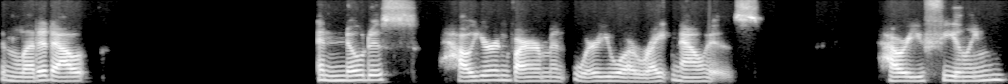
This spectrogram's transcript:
and let it out. And notice how your environment where you are right now is. How are you feeling?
